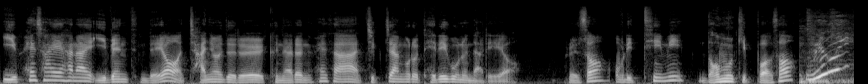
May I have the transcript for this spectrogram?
이 회사의 하나의 이벤트인데요. 자녀들을 그날은 회사 직장으로 데리고 오는 날이에요. 그래서 우리 팀이 너무 기뻐서 Really?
